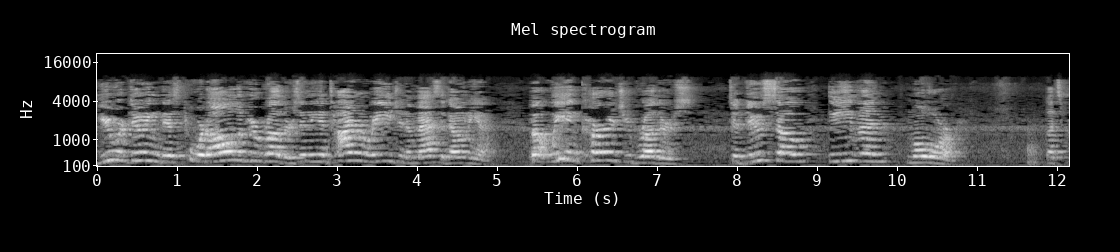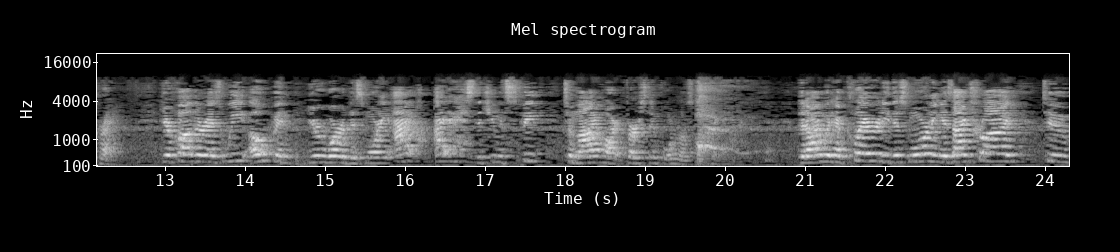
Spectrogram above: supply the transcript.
you are doing this toward all of your brothers in the entire region of Macedonia. But we encourage you, brothers, to do so even more. Let's pray. Dear Father, as we open your word this morning, I, I ask that you would speak to my heart first and foremost. That I would have clarity this morning as I try to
